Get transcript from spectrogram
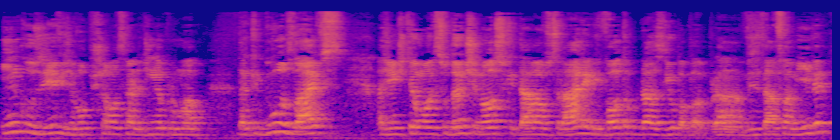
Inclusive, já vou puxar uma sardinha para uma daqui duas lives. A gente tem um estudante nosso que está na Austrália, ele volta para o Brasil para visitar a família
